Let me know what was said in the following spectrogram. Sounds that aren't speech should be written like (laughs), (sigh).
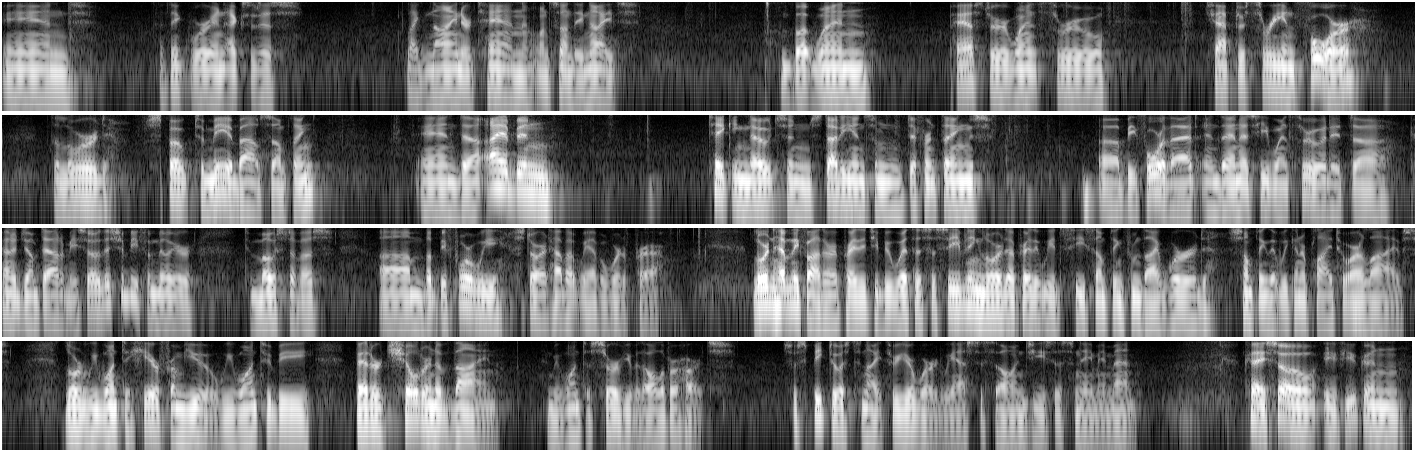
And I think we're in Exodus like 9 or 10 on Sunday nights. But when Pastor went through chapter 3 and 4, the Lord spoke to me about something. And uh, I had been taking notes and studying some different things uh, before that. And then as he went through it, it uh, kind of jumped out at me. So this should be familiar to most of us. Um, but before we start, how about we have a word of prayer? Lord and Heavenly Father, I pray that you be with us this evening. Lord, I pray that we'd see something from thy word, something that we can apply to our lives. Lord, we want to hear from you. We want to be better children of thine, and we want to serve you with all of our hearts. So speak to us tonight through your word. We ask this all in Jesus' name, amen. Okay, so if you can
